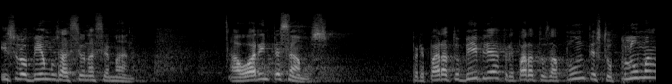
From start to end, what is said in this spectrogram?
Isso lo vimos hace una semana. Agora empezamos. Prepara tu Bíblia, prepara tus apuntes, tu pluma.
